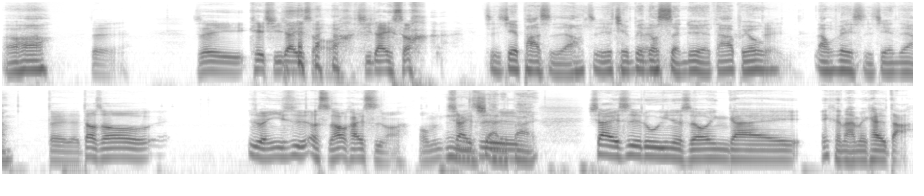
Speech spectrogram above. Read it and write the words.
啊哈，对，所以可以期待一手，期待一手，直接 pass 啊，直接前面都省略，大家不用浪费时间这样。对对，到时候日本一是二十号开始嘛？我们下一次下一次录音的时候，应该哎，可能还没开始打。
